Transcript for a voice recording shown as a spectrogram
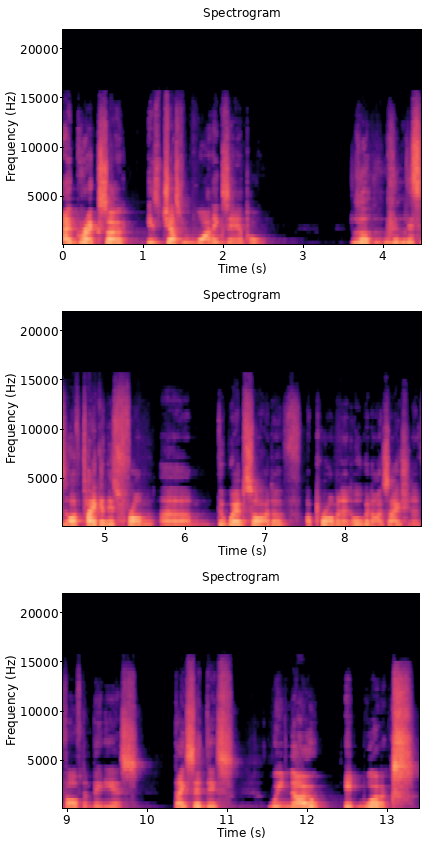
Agrexco is just one example. Look, this is, I've taken this from um, the website of a prominent organisation involved in BDS. They said this We know it works.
